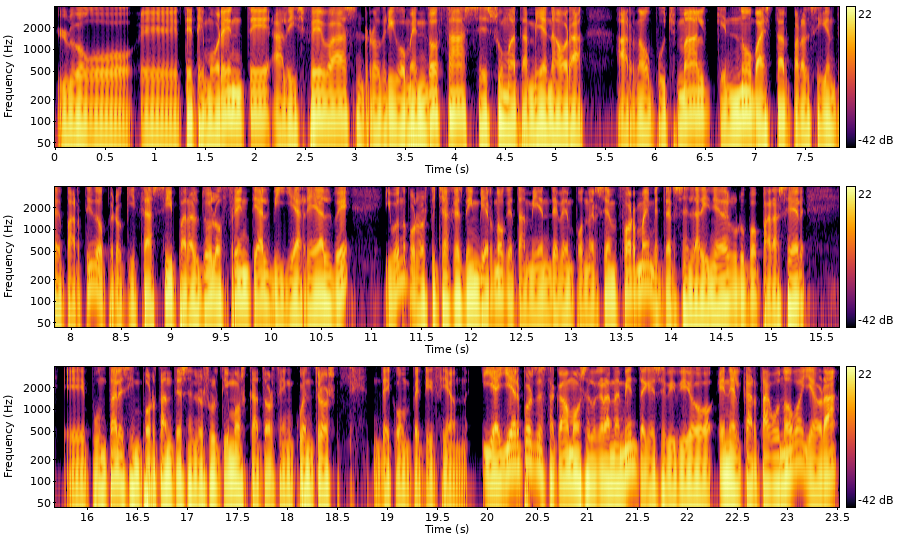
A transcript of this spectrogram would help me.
luego eh, Tete Morente, Aleix Febas, Rodrigo Mendoza, se suma también ahora Arnau Puigmal, que no va a estar para el siguiente partido, pero quizás sí para el duelo frente al Villarreal B. Y bueno, por los fichajes de invierno que también deben ponerse en forma y meterse en la línea del grupo para ser eh, puntales importantes en los últimos 14 encuentros de competición. Y ayer pues destacábamos el gran ambiente que se vivió en el Cartago Nova y ahora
